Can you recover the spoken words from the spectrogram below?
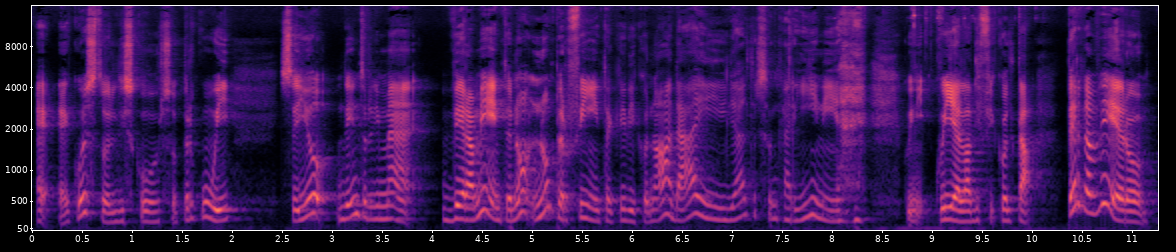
È, è questo il discorso. Per cui se io dentro di me veramente, no? non per finta che dico no dai, gli altri sono carini, quindi qui è la difficoltà, per davvero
